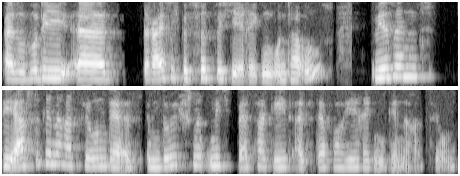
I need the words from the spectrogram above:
also so die äh, 30 bis 40-Jährigen unter uns. Wir sind die erste Generation, der es im Durchschnitt nicht besser geht als der vorherigen Generation.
